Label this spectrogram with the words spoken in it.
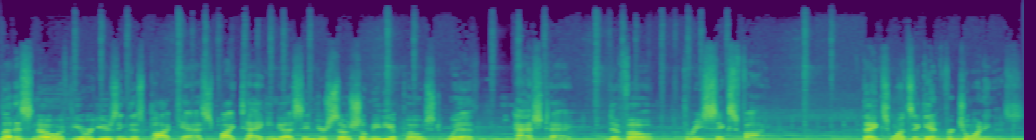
Let us know if you are using this podcast by tagging us in your social media post with hashtag Devote365. Thanks once again for joining us.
